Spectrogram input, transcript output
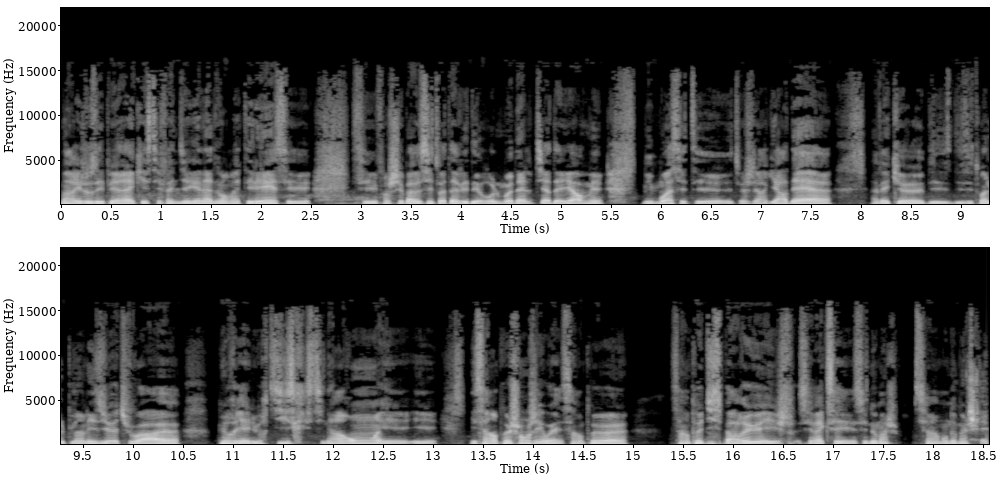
Marie-Josée Pérec et Stéphane Diagana devant ma télé. C'est c'est enfin je sais pas si toi t'avais des rôles modèles tiens d'ailleurs mais mais moi c'était tu vois je les regardais avec des, des étoiles plein les yeux tu vois Muriel Urtis, Christine Aron, et, et, et ça a un peu changé, ouais. C'est un peu, euh, c'est un peu disparu, et c'est vrai que c'est, dommage. C'est vraiment dommage. Je,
